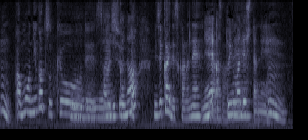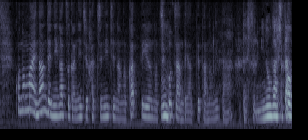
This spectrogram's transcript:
うん、あ、もう2月今日で最終りか。短いですからね。ね2月はあっという間でしたね、うん、この前なんで2月が28日なのかっていうのチコちゃんでやってたの見た、私それ見逃した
